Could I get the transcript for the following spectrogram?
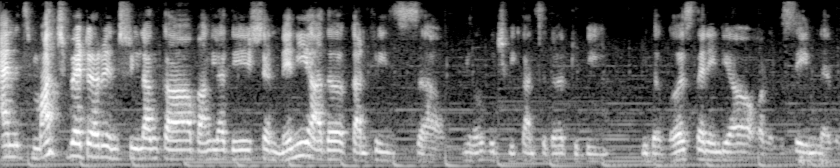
and it's much better in Sri Lanka, Bangladesh, and many other countries, uh, you know, which we consider to be either worse than India or at the same level.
